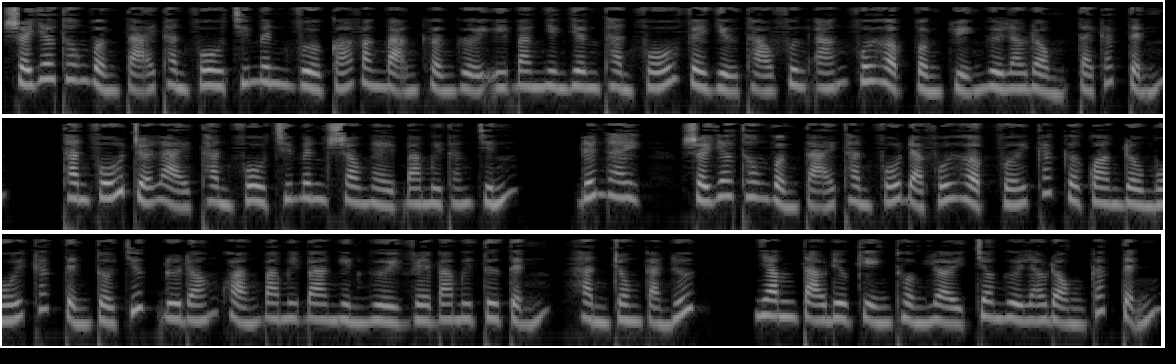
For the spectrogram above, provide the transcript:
Sở Giao thông Vận tải thành phố Hồ Chí Minh vừa có văn bản khẩn gửi Ủy ban nhân dân thành phố về dự thảo phương án phối hợp vận chuyển người lao động tại các tỉnh, thành phố trở lại thành phố Hồ Chí Minh sau ngày 30 tháng 9. Đến nay, Sở Giao thông Vận tải thành phố đã phối hợp với các cơ quan đầu mối các tỉnh tổ chức đưa đón khoảng 33.000 người về 34 tỉnh, hành trong cả nước, nhằm tạo điều kiện thuận lợi cho người lao động các tỉnh,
